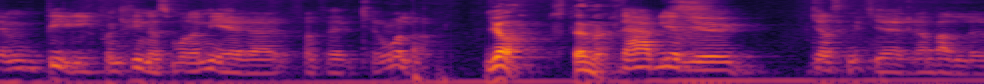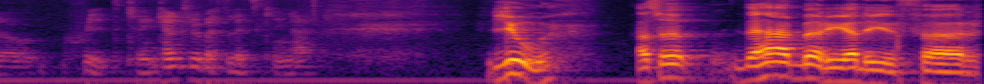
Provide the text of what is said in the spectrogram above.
en bild på en kvinna som onanerar framför Carola. Ja, stämmer. Det här blev ju ganska mycket rabalder och skit kring. Kan inte du berätta lite kring det här? Jo, alltså det här började ju för,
